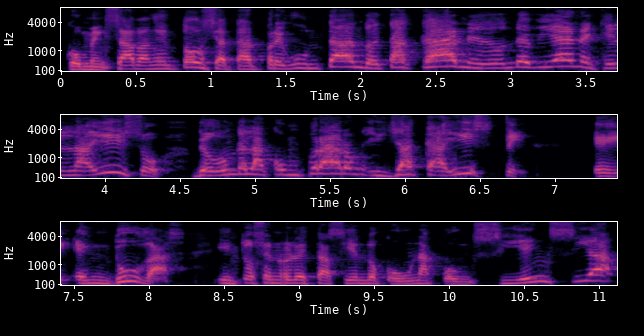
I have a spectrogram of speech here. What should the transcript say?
comenzaban entonces a estar preguntando, esta carne, ¿de dónde viene? ¿Quién la hizo? ¿De dónde la compraron? Y ya caíste eh, en dudas. Y entonces no lo está haciendo con una conciencia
